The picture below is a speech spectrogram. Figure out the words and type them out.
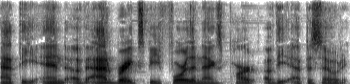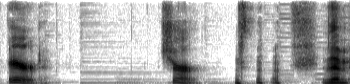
at the end of ad breaks before the next part of the episode aired. Sure. the,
